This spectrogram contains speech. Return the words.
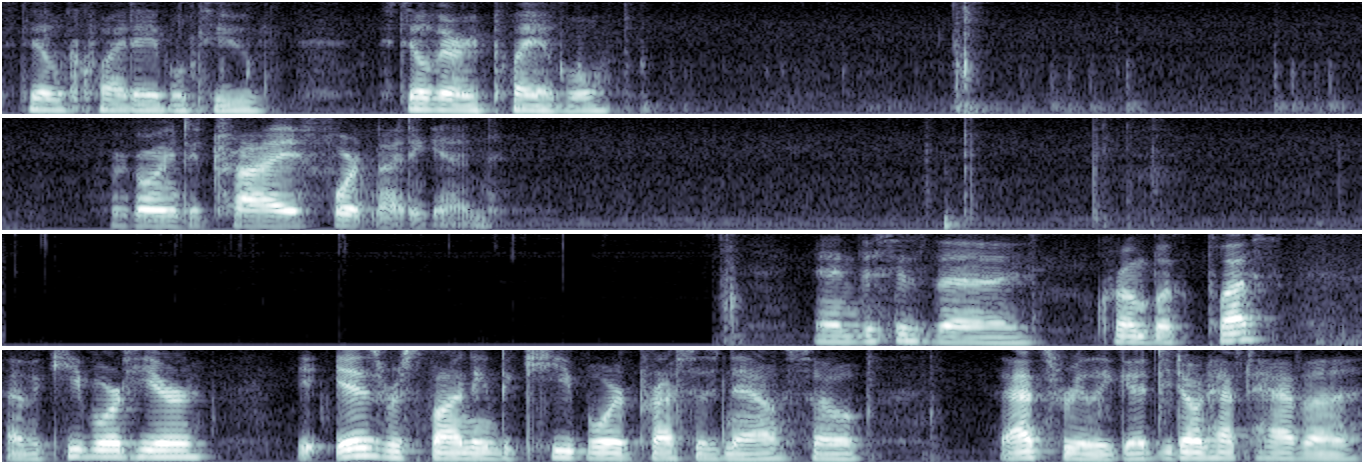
still quite able to, still very playable. We're going to try Fortnite again. And this is the Chromebook Plus. I have a keyboard here. It is responding to keyboard presses now, so that's really good. You don't have to have a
